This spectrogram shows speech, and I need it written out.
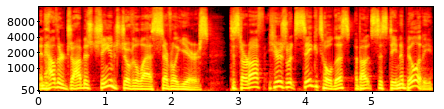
and how their job has changed over the last several years. To start off, here's what Sig told us about sustainability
